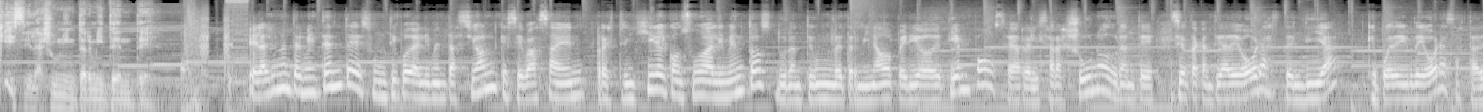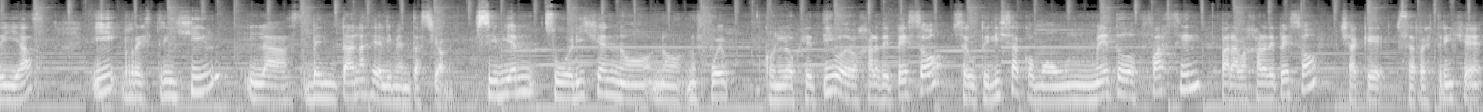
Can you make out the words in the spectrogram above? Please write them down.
¿Qué es el ayuno intermitente? El ayuno intermitente es un tipo de alimentación que se basa en restringir el consumo de alimentos durante un determinado periodo de tiempo, o sea, realizar ayuno durante cierta cantidad de horas del día, que puede ir de horas hasta días, y restringir las ventanas de alimentación. Si bien su origen no, no, no fue con el objetivo de bajar de peso, se utiliza como un método fácil para bajar de peso, ya que se restringe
